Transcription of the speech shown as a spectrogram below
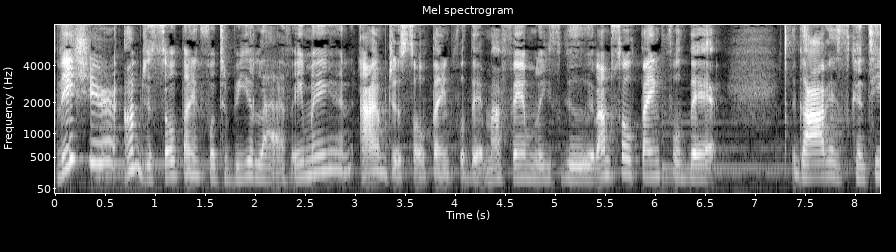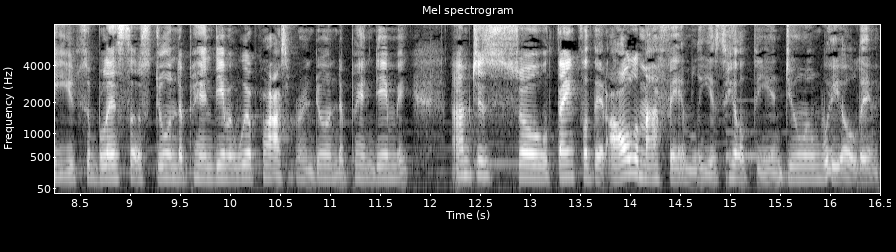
this year, I'm just so thankful to be alive. Amen. I'm just so thankful that my family's good. I'm so thankful that God has continued to bless us during the pandemic. We're prospering during the pandemic. I'm just so thankful that all of my family is healthy and doing well and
